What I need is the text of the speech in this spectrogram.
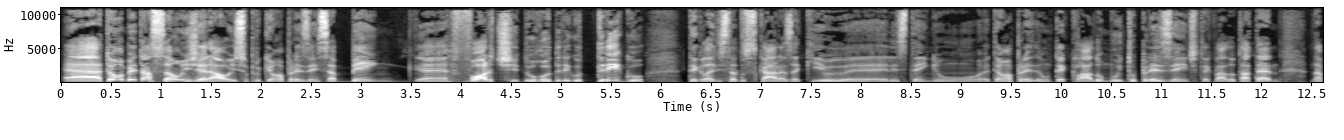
É, tem uma ambientação em geral, isso porque é uma presença bem é, forte do Rodrigo Trigo tecladista dos caras aqui, é, eles têm um, tem uma, um teclado muito presente. O teclado tá até na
